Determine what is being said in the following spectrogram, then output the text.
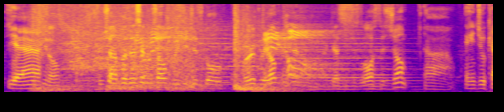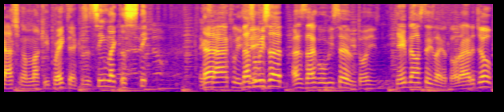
So Yeah. he, you know, he was trying to position himself he could just go vertically up and then I guess he just lost his jump. Ah, Angel catching a lucky break there because it seemed like the stick. Exactly. that's what we said. That's exactly what we said. We thought he, came down stage like I thought I had a jump.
